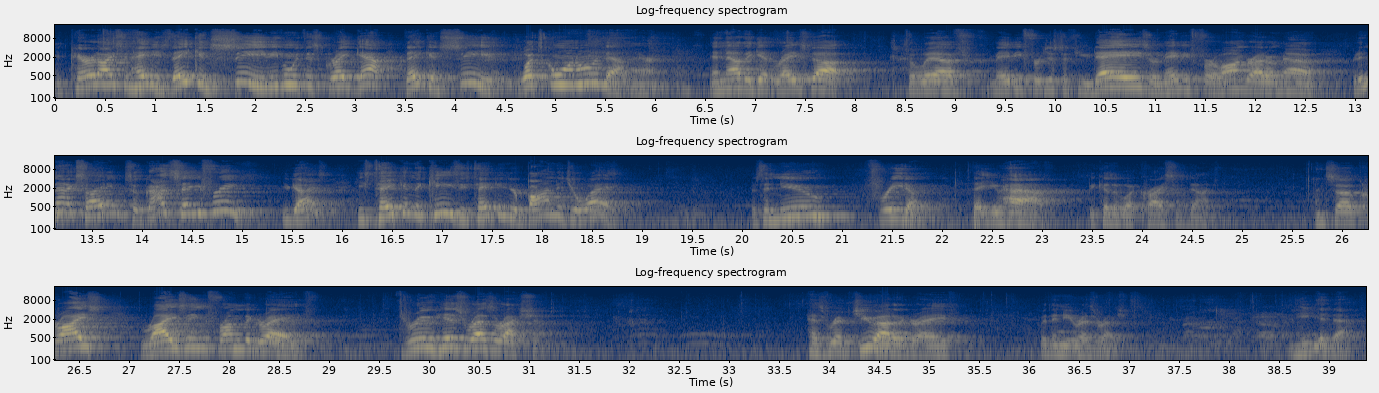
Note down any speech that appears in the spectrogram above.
In paradise and Hades, they can see, even with this great gap, they can see what's going on down there. And now they get raised up to live maybe for just a few days or maybe for longer, I don't know. But isn't that exciting? So God set you free, you guys. He's taken the keys, He's taken your bondage away. There's a new freedom that you have because of what Christ has done. And so Christ rising from the grave through his resurrection has ripped you out of the grave with the new resurrection. And he did that.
